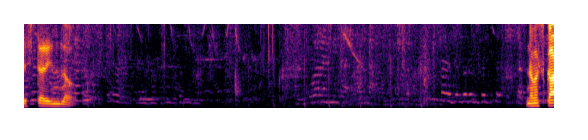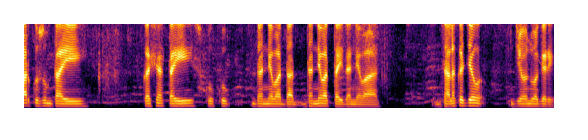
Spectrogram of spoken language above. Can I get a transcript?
सिस्टर इन लव नमस्कार कुसुमताई. कशा ताई? खूप खूप धन्यवाद दा धन्यवाद ताई धन्यवाद. झालं का जेव जेवण वगैरे?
